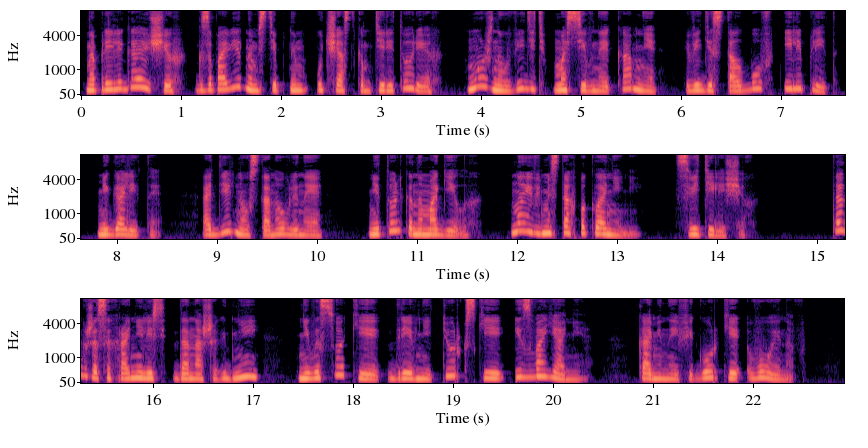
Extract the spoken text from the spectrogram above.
На прилегающих к заповедным степным участкам территориях можно увидеть массивные камни в виде столбов или плит, мегалиты, отдельно установленные не только на могилах, но и в местах поклонений, святилищах. Также сохранились до наших дней невысокие древнетюркские изваяния, каменные фигурки воинов.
